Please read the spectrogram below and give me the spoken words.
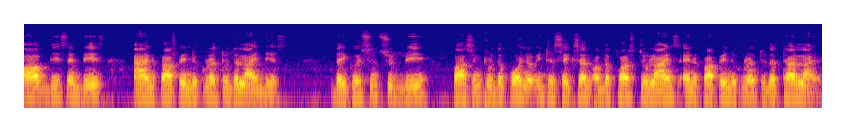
of this and this and perpendicular to the line this. The equation should be passing through the point of intersection of the first two lines and perpendicular to the third line.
